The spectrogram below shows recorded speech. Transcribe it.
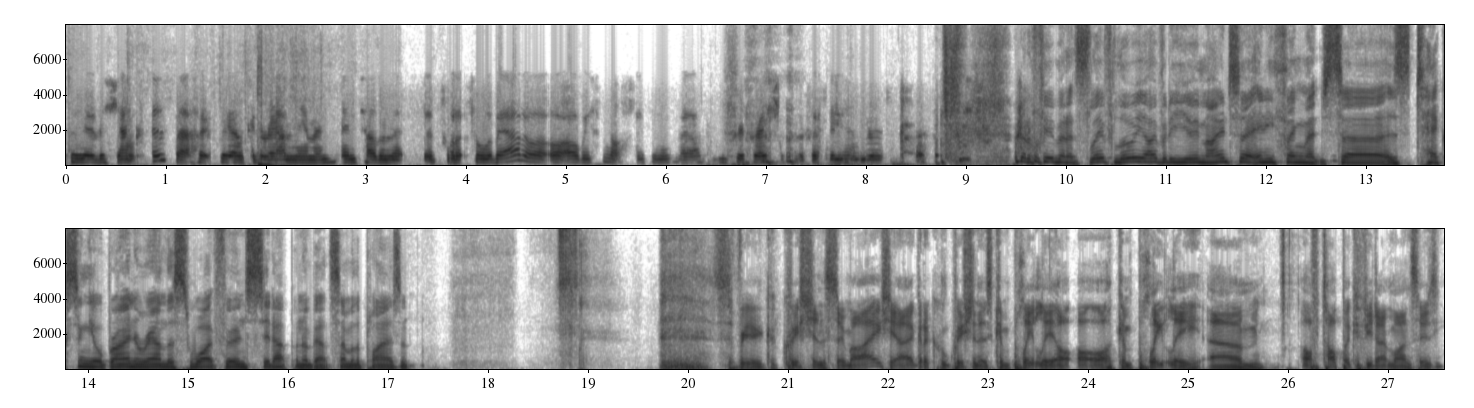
some nervous youngsters, but hopefully I'll get around them and, and tell them that it's what it's all about, or, or I'll be not sleeping as well in preparation for the 1500. We've got a few minutes left. Louis, over to you, mate. So anything that uh, is taxing your brain around this White Fern setup and about some of the players? In- it's a very good question, Sumo. Actually, I got a question that's completely, or, or completely um, off topic, if you don't mind, Suzie.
